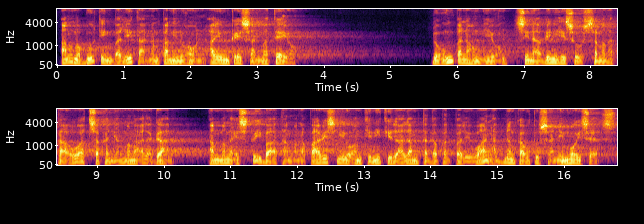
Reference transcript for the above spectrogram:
Ang mabuting balita ng Panginoon ayon kay San Mateo. Doong panahong iyon, sinabi ni Jesus sa mga tao at sa kanyang mga alagad, ang mga eskriba at ang mga parisiyo ang kinikilalang tagapagpaliwanag ng kautusan ni Moises.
